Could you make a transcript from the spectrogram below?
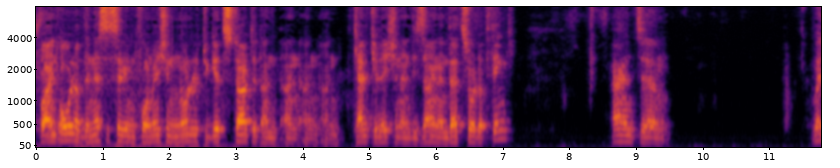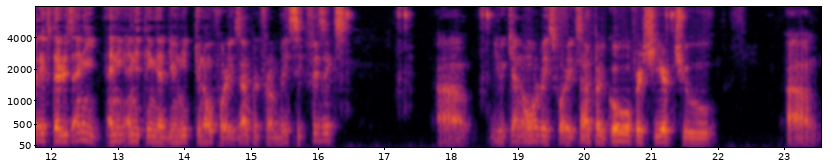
find all of the necessary information in order to get started on, on, on, on calculation and design and that sort of thing. And um, well, if there is any, any, anything that you need to know, for example, from basic physics, uh, you can always, for example, go over here to um,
